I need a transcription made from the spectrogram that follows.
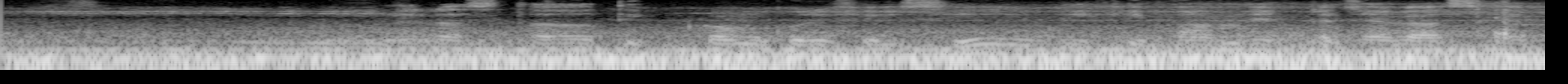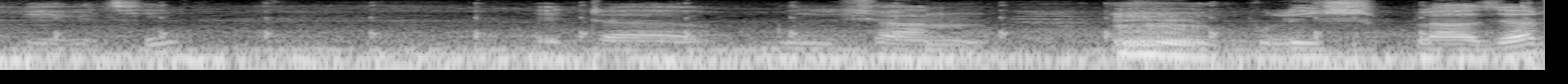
উম, রাস্তা অতিক্রম করে ফেলছি দেখি বামে একটা জায়গা গাছ পেয়ে গেছি। এটা গুলশান পুলিশ প্লাজার।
